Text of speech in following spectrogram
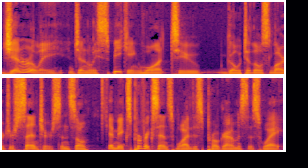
generally, generally speaking, want to go to those larger centers. And so it makes perfect sense why this program is this way.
